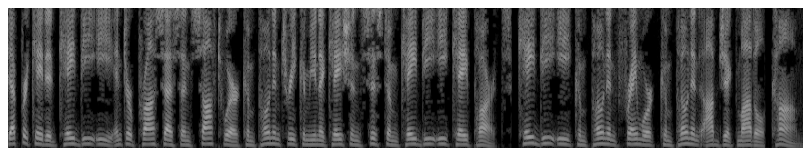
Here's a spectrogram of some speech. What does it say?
deprecated KDE Interprocess and Software Componentry Communication System KDE K-Parts, KDE Component Framework Component Object Model (COM),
